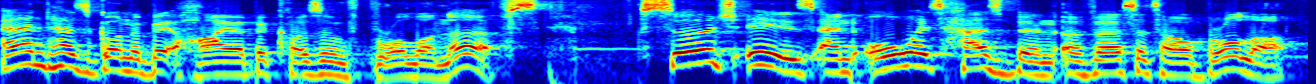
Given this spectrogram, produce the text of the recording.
and has gone a bit higher because of brawler nerfs. Surge is and always has been a versatile brawler.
